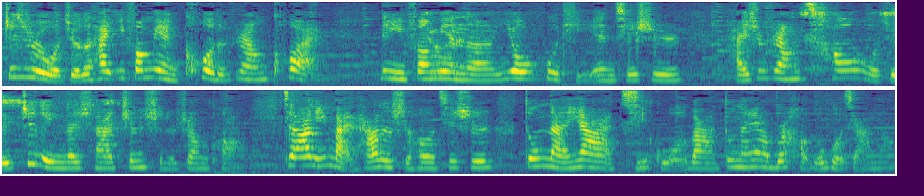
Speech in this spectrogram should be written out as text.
这就是我觉得它一方面扩得非常快，另一方面呢，用户体验其实还是非常糙。我觉得这个应该是它真实的状况。在阿里买它的时候，其实东南亚几国吧，东南亚不是好多国家吗？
